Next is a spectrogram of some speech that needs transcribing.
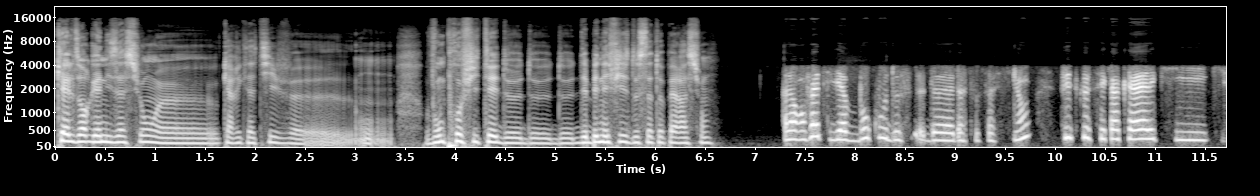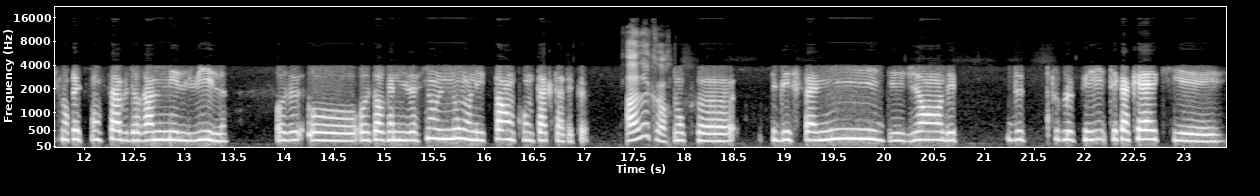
quelles organisations euh, caritatives vont profiter de, des bénéfices de cette opération? Alors, en fait, il y a beaucoup d'associations, puisque c'est KKL qui, qui, sont responsables de ramener l'huile aux, organisations. Nous, on n'est pas en contact avec eux. Ah, d'accord. Donc, c'est des familles, des gens de tout le pays. C'est KKL qui est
